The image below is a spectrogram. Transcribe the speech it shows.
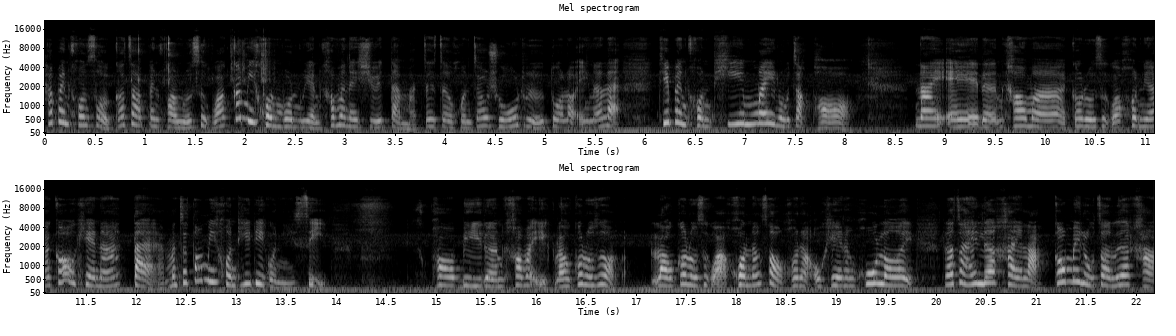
ถ้าเป็นคนโสดก็จะเป็นความรู้สึกว่าก็มีคนวนเวียนเข้ามาในชีวิตแต่มักจะเจอคนเจ้าชู้ หรือตัวเราเองนั่นแหละ ที่เป็นคนที่ไม่รู้จักพอนายเอเดินเข้ามาก็รู้สึกว่าคนนี้ก็โอเคนะ แต่มันจะต้องมีคนที่ดีกว่านี้สิพอบีเดินเข้ามาอีกเราก็รู้สึกว่า เราก็รู้สึกว่าคนทั้งสองคนอะโอเคทั้งคู่เลย แล้วจะให้เลือกใครล่ะ ก็ไม่รู้จะเลือกใคร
